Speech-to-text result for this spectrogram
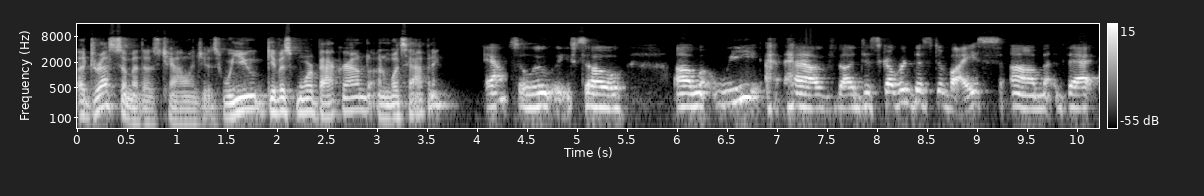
address some of those challenges. Will you give us more background on what's happening? Absolutely. So um, we have uh, discovered this device um, that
